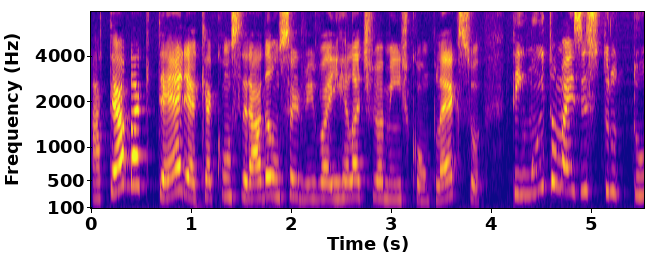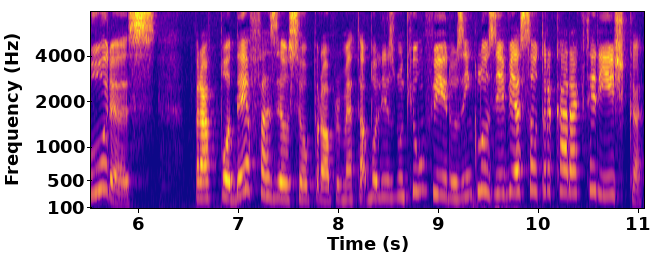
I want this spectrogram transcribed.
Até a bactéria, que é considerada um ser vivo aí relativamente complexo, tem muito mais estruturas para poder fazer o seu próprio metabolismo que um vírus. Inclusive, essa outra característica:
